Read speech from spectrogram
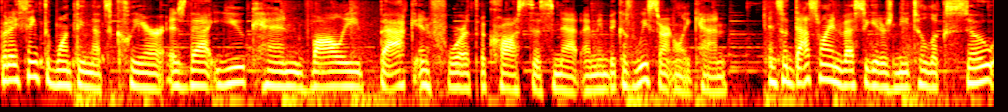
But I think the one thing that's clear is that you can volley back and forth across this net. I mean, because we certainly can. And so that's why investigators need to look so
